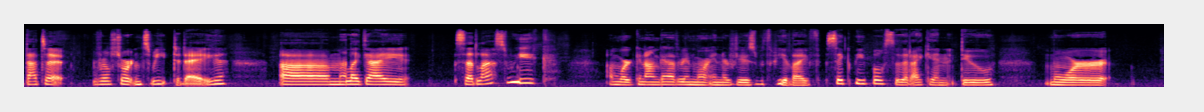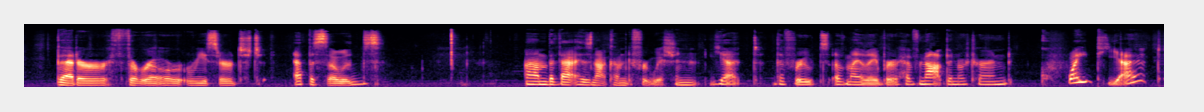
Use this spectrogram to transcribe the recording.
that's it. Real short and sweet today. Um, like I said last week, I'm working on gathering more interviews with real life sick people so that I can do more better, thorough, researched episodes. Um, but that has not come to fruition yet. The fruits of my labor have not been returned quite yet,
